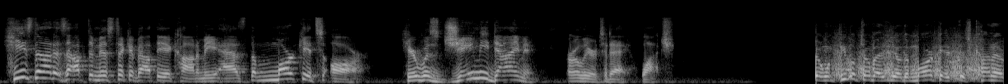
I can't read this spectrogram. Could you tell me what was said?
he's not as optimistic about the economy as the markets are. Here was Jamie Dimon earlier today. Watch. So when people talk about, you know, the market is kind of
